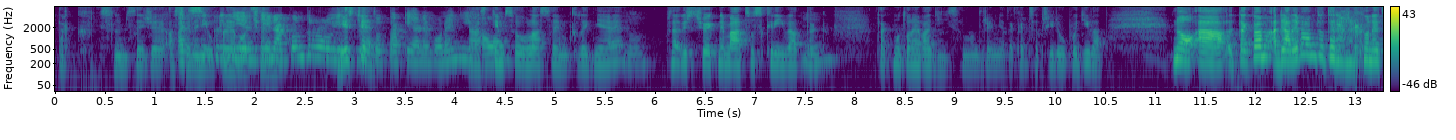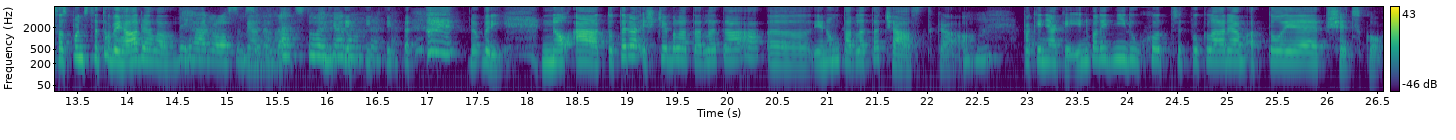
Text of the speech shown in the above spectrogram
tak myslím si, že asi Ať není si úplně o čem. na kontrolu, jestli Jistě. to tak je nebo není. Já s ale... tím souhlasím, klidně. No. Když člověk nemá co skrývat, Mm. tak mu to nevadí samozřejmě, tak ať se přijdou podívat. No a tak vám, a dali vám to teda nakonec, aspoň jste to vyhádala. Vyhádala jsem Vyhádala. 17 stovek. Dobrý. No a to teda ještě byla tato, uh, jenom tato částka. Mhm. Pak je nějaký invalidní důchod, předpokládám, a to je všecko.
